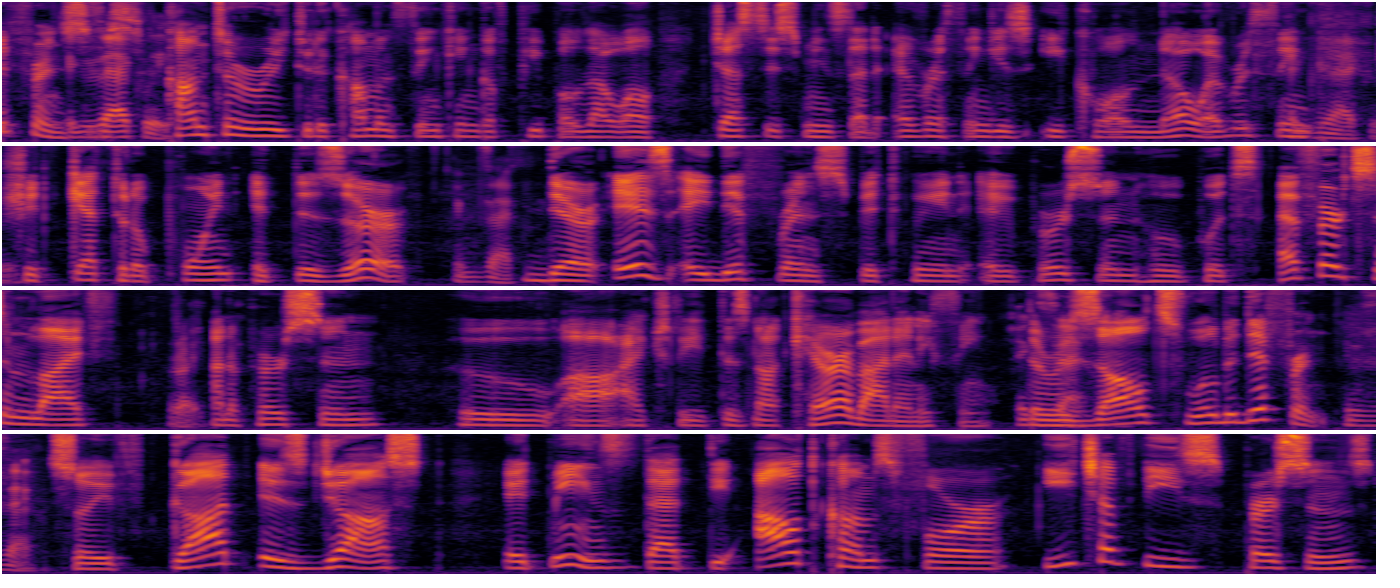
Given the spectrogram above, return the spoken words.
differences. Exactly. Contrary to the common thinking of people that, well, justice means that everything is equal. No, everything Exactly. should get to the point it deserves. Exactly. There is a difference between a person who puts efforts in life Right. and a person who uh, actually does not care about anything. The results will be different. Exactly. So if God is just, it means that the outcomes for each of these persons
